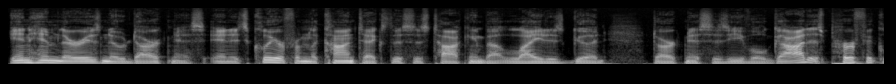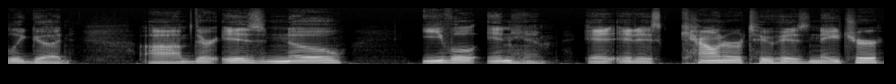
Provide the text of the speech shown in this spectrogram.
In him there is no darkness. And it's clear from the context this is talking about light is good, darkness is evil. God is perfectly good. Um, there is no evil in him. It, it is counter to his nature.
